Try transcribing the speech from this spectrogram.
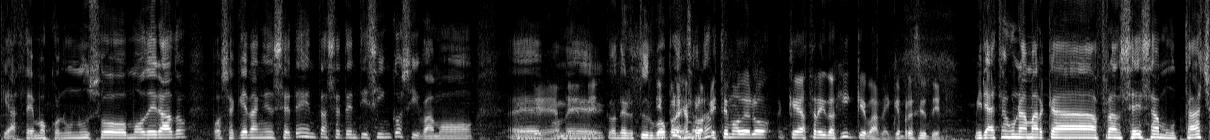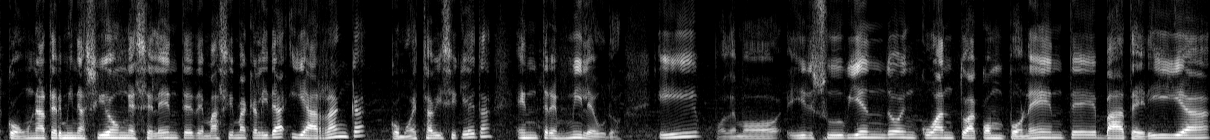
que hacemos con un uso moderado pues se quedan en 70, 75 si vamos eh, Bien, con, bien, el, bien. con el turbo. Y, por puesto, ejemplo, ¿no? este modelo que has traído aquí, ¿qué vale? ¿Qué precio tiene? Mira, esta es una marca francesa, Moustache, con una terminación excelente de máxima calidad y arranca, como esta bicicleta, en 3.000 euros. Y podemos ir subiendo en cuanto a componentes, batería,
